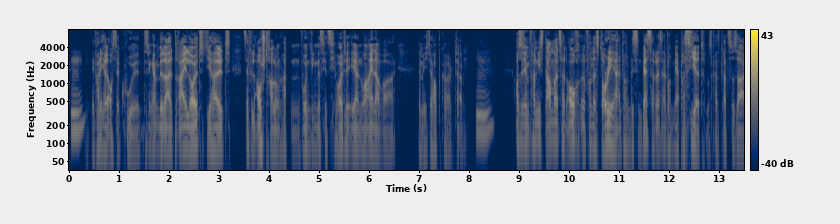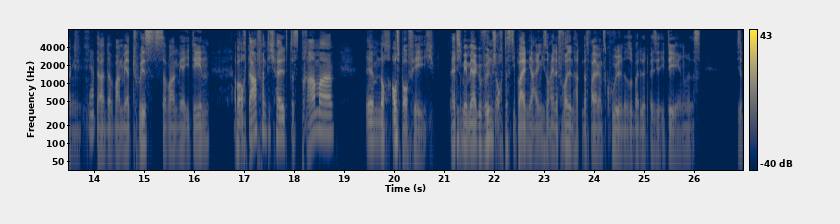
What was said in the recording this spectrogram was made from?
Mhm. Den fand ich halt auch sehr cool. Deswegen hatten wir da halt drei Leute, die halt sehr viel Ausstrahlung hatten, wohingegen das jetzt heute eher nur einer war, nämlich der Hauptcharakter. Mhm. Außerdem fand ich es damals halt auch äh, von der Story her einfach ein bisschen besser. Da ist einfach mehr passiert, um es ganz platt zu sagen. Ja. Da, da waren mehr Twists, da waren mehr Ideen. Aber auch da fand ich halt das Drama ähm, noch ausbaufähig. Da hätte ich mir mehr gewünscht, auch dass die beiden ja eigentlich so eine Freundin hatten. Das war ja ganz cool, ne, so bei, bei dieser Idee. Ne, dass diese,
